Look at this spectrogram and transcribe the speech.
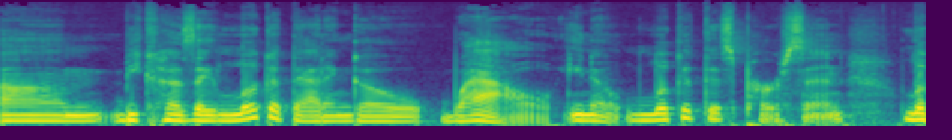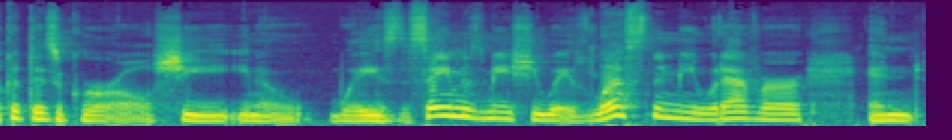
um, because they look at that and go, wow, you know, look at this person, look at this girl. She, you know, weighs the same as me, she weighs less than me, whatever. And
